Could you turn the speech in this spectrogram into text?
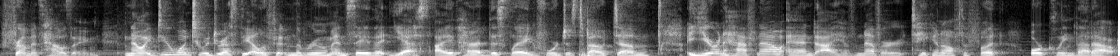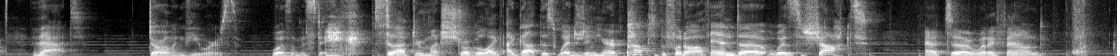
from its housing. Now I do want to address the elephant in the room and say that yes, I have had this leg for just about um, a year and a half now and I have never taken off the foot or cleaned that out. That, darling viewers, was a mistake. So after much struggle, I, I got this wedged in here, I popped the foot off and uh, was shocked at uh, what I found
